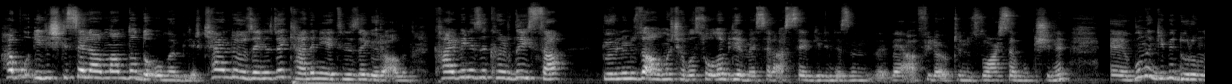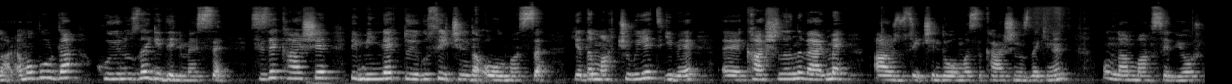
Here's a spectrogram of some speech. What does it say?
Ha bu ilişkisel anlamda da olabilir. Kendi özelinize, kendi niyetinize göre alın. Kalbinizi kırdıysa gönlünüzü alma çabası olabilir mesela sevgilinizin veya flörtünüz varsa bu kişinin. Ee, bunun gibi durumlar ama burada huyunuza gidilmesi, size karşı bir minnet duygusu içinde olması ya da mahcubiyet gibi e, karşılığını verme arzusu içinde olması karşınızdakinin bundan bahsediyor.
